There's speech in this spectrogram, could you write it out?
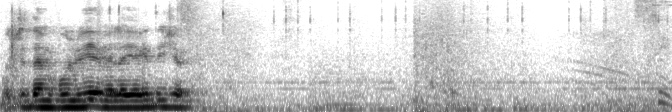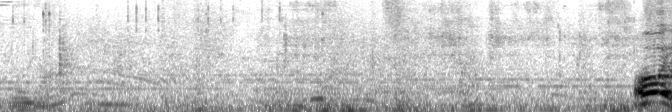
Pues yo también full bien, me la llegué yo. ¡Uy!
